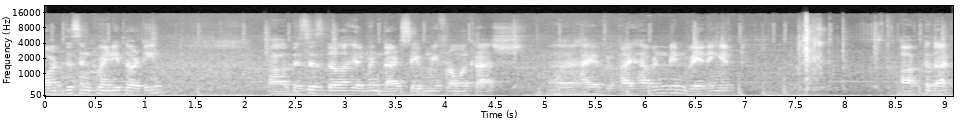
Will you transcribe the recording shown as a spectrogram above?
bought this in 2013 uh, this is the helmet that saved me from a crash. Uh, I, have, I haven't been wearing it after that.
